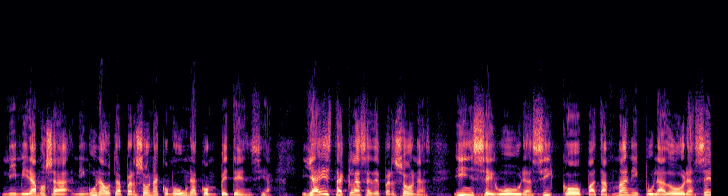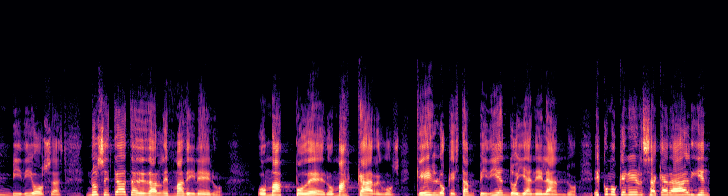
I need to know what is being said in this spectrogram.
ni miramos a ninguna otra persona como una competencia. Y a esta clase de personas inseguras, psicópatas, manipuladoras, envidiosas, no se trata de darles más dinero, o más poder o más cargos, que es lo que están pidiendo y anhelando. Es como querer sacar a alguien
